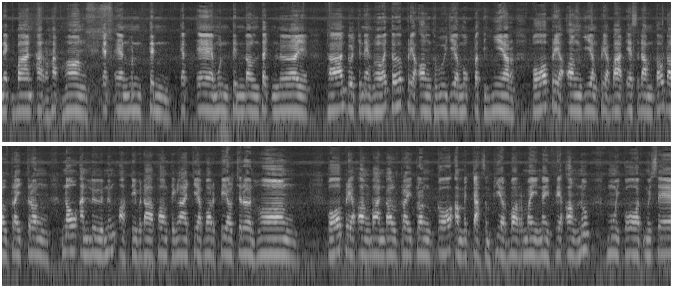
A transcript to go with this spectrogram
เนกบานอรหัตห้องเอ็ดแอนมุน ក៏ព្រះអង្គយាងព្រះបាទអេសដាំទៅដល់ត្រីត្រង់នៅអន្លឺនិងអស់ទេវតាផងទាំងឡាយជាបរិពាលច្រើនហងក៏ព្រះអង្គបានដល់ត្រីត្រង់ក៏អមចាស់សម្ភារបរមីនៃព្រះអង្គនោះមួយកອດមួយសែ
